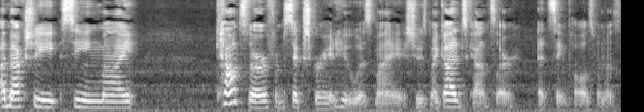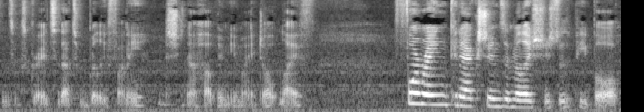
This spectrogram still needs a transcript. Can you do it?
I'm actually seeing my counselor from sixth grade, who was my she was my guidance counselor at St. Paul's when I was in sixth grade. So that's really funny. She's now helping me in my adult life, forming connections and relationships with people.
